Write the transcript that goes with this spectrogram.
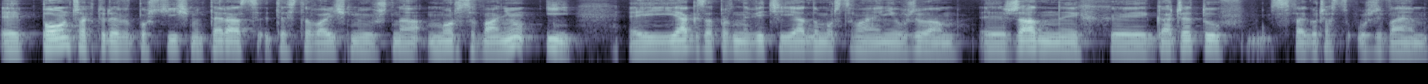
Yy, Poncza, które wypuściliśmy teraz, testowaliśmy już na morsowaniu i jak zapewne wiecie, ja do morsowania nie używam żadnych gadżetów. Swego czasu używałem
